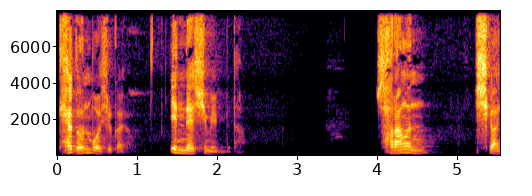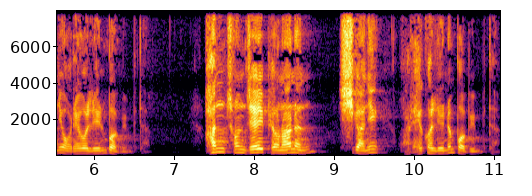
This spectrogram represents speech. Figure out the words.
태도는 무엇일까요? 인내심입니다. 사랑은 시간이 오래 걸리는 법입니다. 한 존재의 변화는 시간이 오래 걸리는 법입니다.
